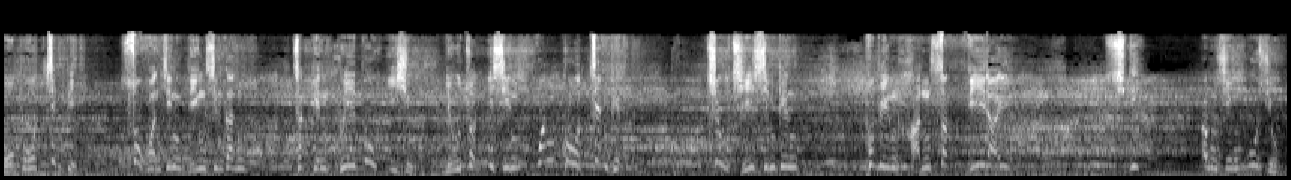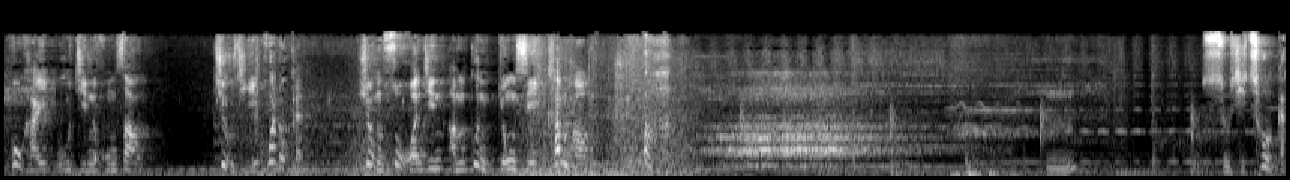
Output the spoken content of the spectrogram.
波波震壁。苏万金灵性间，擦见魁梧异兽，流转一身万古剑片，手持神兵，扑面寒杀而来。是你，暗星武兽破开无尽风沙，手持法律剑，向苏万金暗棍强势砍下。似是错觉，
